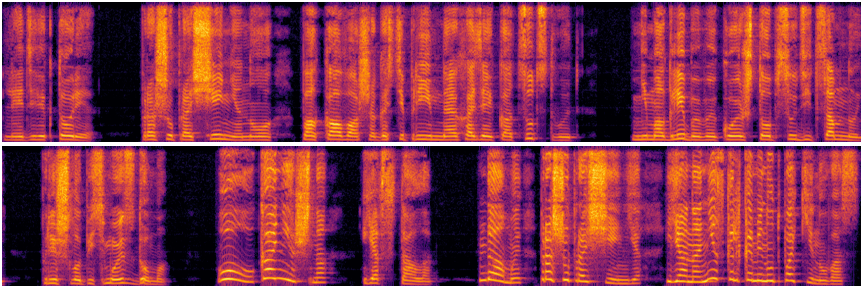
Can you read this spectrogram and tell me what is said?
«Леди Виктория, прошу прощения, но пока ваша гостеприимная хозяйка отсутствует, не могли бы вы кое-что обсудить со мной? Пришло письмо из дома». «О, конечно!» Я встала. «Дамы, прошу прощения, я на несколько минут покину вас».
